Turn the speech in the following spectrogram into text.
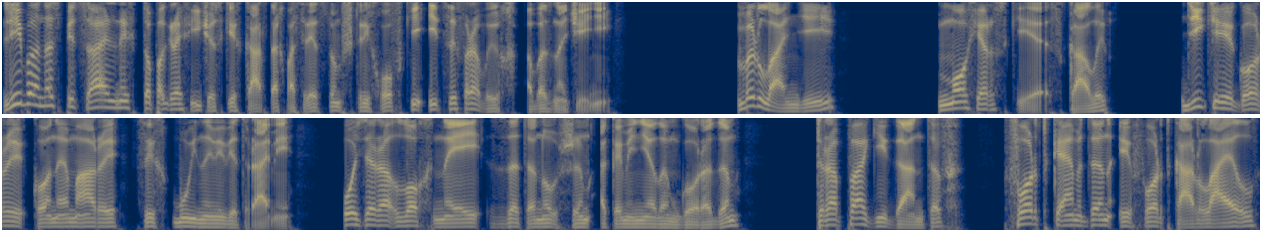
либо на специальных топографических картах посредством штриховки и цифровых обозначений. В Ирландии Мохерские скалы, дикие горы Конемары с их буйными ветрами, озеро Лохней с затонувшим окаменелым городом, тропа гигантов, Форт Кэмден и Форт Карлайл,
